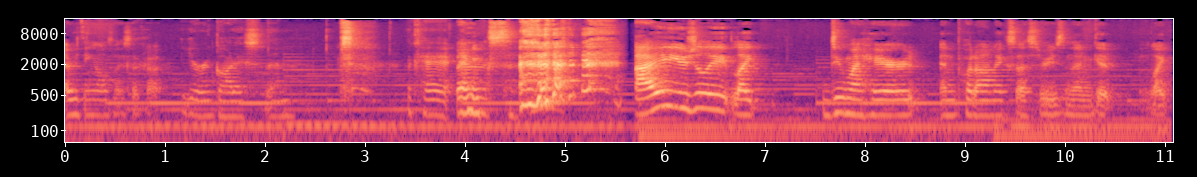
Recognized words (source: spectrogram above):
Everything else I suck at. You're a goddess then. Okay. Thanks. I usually like do my hair and put on accessories and then get like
